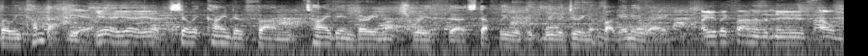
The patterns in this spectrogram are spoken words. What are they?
Bowie comeback year. Yeah, yeah, yeah. So it kind of um, tied in very much with uh, stuff we were we were doing at Bug anyway. Are you a big fan of the new album?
